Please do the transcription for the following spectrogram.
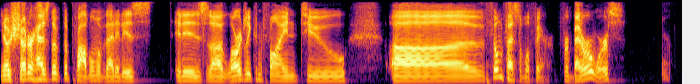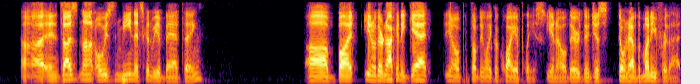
you know Shudder has the the problem of that it is it is uh, largely confined to uh, film festival fare, for better or worse. Uh, and it does not always mean it's going to be a bad thing. Uh, but you know they're not going to get you know something like a Quiet Place. You know they they just don't have the money for that.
